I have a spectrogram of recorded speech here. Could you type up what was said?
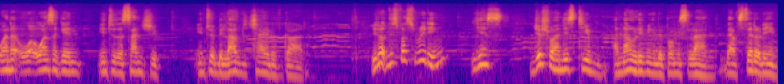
uh, once again into the sonship, into a beloved child of God. You know, this first reading, yes, Joshua and his team are now living in the promised land. They have settled in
